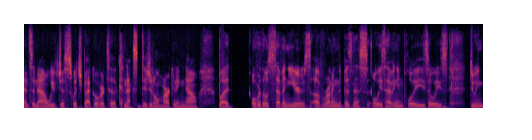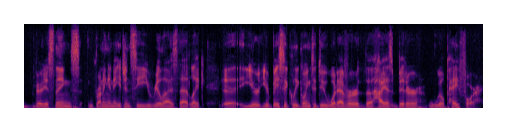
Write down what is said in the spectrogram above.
And so now we've just switched back over to Connex digital marketing now. But over those seven years of running the business, always having employees, always doing various things, running an agency, you realize that like uh, you're you're basically going to do whatever the highest bidder will pay for,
